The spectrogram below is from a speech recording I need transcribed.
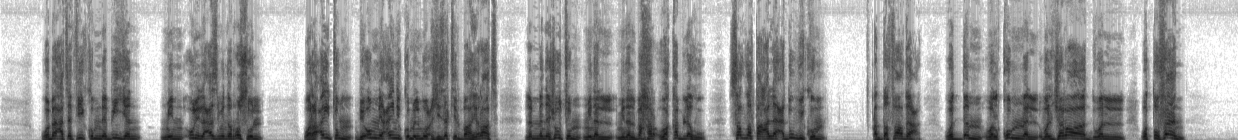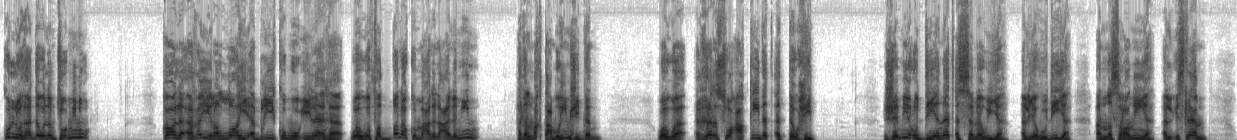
وبعث فيكم نبيا من أولي العزم من الرسل. ورأيتم بأم عينكم المعجزات الباهرات لما نجوتم من من البحر وقبله. سلط على عدوكم الضفادع والدم والقمل والجراد والطوفان. كل هذا ولم تؤمنوا؟ قال أغير الله أبغيكم إلها وهو فضلكم على العالمين. هذا المقطع مهم جدا. وهو غرس عقيدة التوحيد. جميع الديانات السماوية اليهودية النصرانية الإسلام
